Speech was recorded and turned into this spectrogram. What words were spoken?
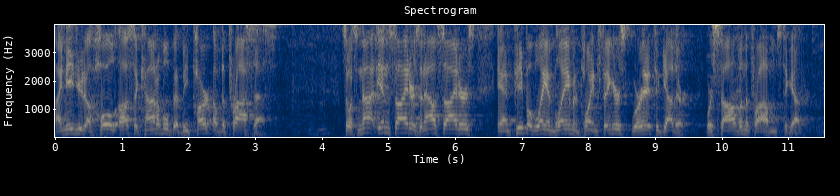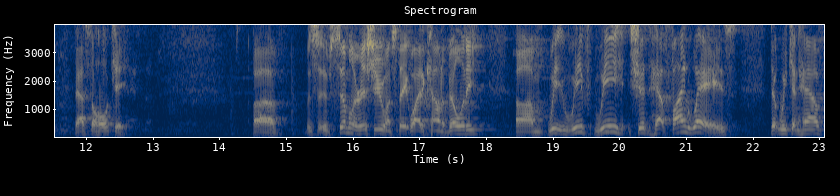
I need you to hold us accountable, but be part of the process. So it's not insiders and outsiders and people laying blame and pointing fingers. We're in it together. We're solving the problems together. That's the whole key. Uh, similar issue on statewide accountability. Um, we, we should have, find ways that we can have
